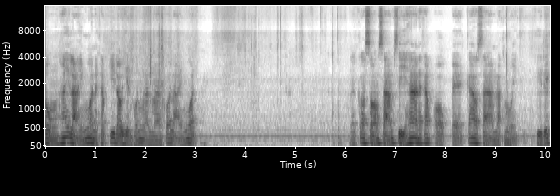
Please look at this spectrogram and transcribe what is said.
ลงให้หลายงวดนะครับ ที่เราเห็นผลงานมาก็หลายงวด แล้วก็ 2 3 4 5 นะครับ ออก 8 9 3 หลักหน่วยคือเลข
